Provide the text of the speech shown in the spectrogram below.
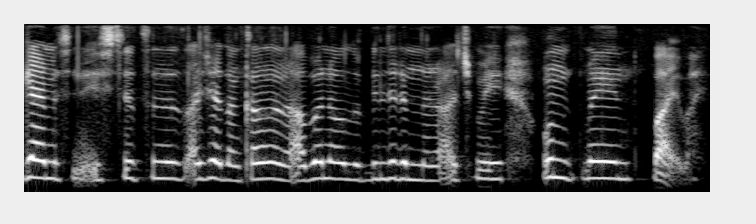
gelmesini istiyorsanız aşağıdan kanala abone olup bildirimleri açmayı unutmayın. Bay bay.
